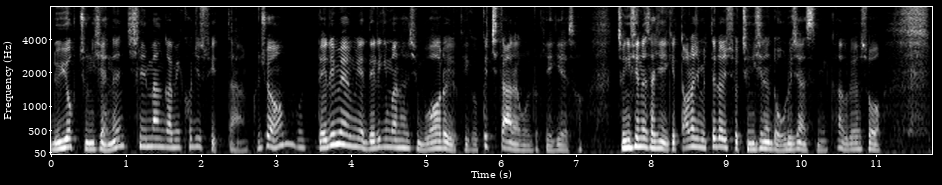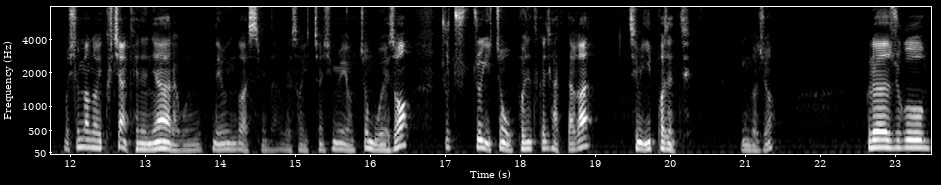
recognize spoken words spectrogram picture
뉴욕 증시에는 실망감이 커질 수 있다. 그죠? 뭐 내리면 그냥 내리기만 하지 뭐하러 이렇게 이거 끝이다 라고 이렇게 얘기해서 증시는 사실 이게 떨어지면 떨어질수록 증시는 더 오르지 않습니까? 그래서 뭐 실망감이 크지 않겠느냐라고 내용인 것 같습니다. 그래서 2016년 0.5에서 쭉쭉쭉 2.5%까지 갔다가 지금 2%인 거죠. 그래가지고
